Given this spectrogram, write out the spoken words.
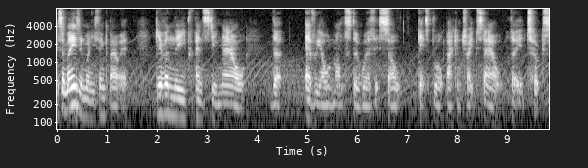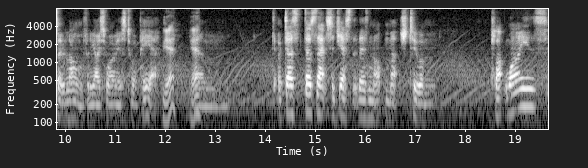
It's amazing when you think about it, given the propensity now that every old monster worth its salt gets brought back and traipsed out, that it took so long for the Ice Warriors to appear. Yeah, yeah. Um, does does that suggest that there's not much to them plot wise?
